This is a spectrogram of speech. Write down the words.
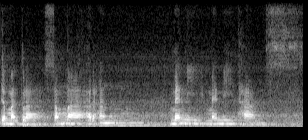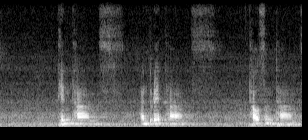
the mantra Samma Arahang many, many times, ten times, hundred times thousand times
